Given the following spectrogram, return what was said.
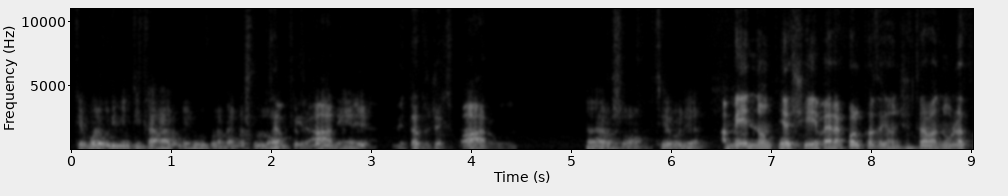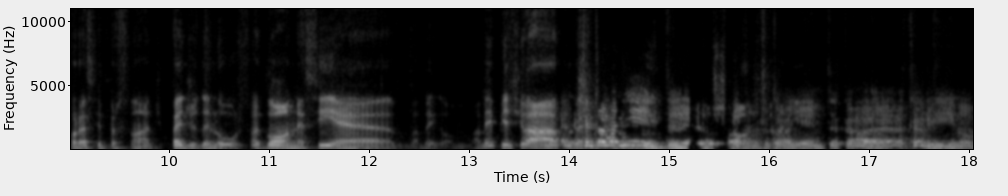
che volevo dimenticarmi, lui con la benda sull'occhio, pirata, neri. È diventato Jack Sparrow. Eh. Eh, lo so, ti devo dire. A me non piaceva, era qualcosa che non c'entrava nulla con il resto dei personaggi, peggio dell'orso. Gon, sì, è... Vabbè, a me piaceva... Eh, non c'entrava niente, lo so, no, non c'entrava niente, però è carino,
